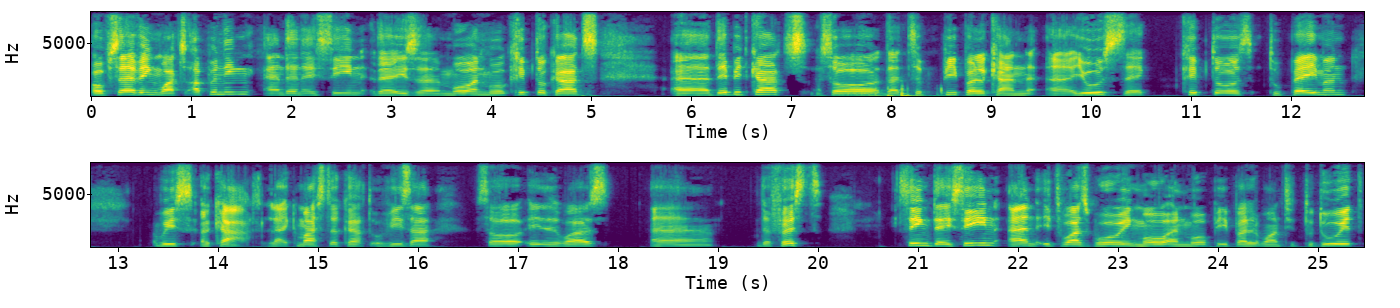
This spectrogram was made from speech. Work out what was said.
observing what's happening and then they seen there is uh, more and more crypto cards uh, debit cards so that people can uh, use the cryptos to payment with a card like mastercard or visa. So it was uh, the first thing they seen and it was growing more and more people wanted to do it.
